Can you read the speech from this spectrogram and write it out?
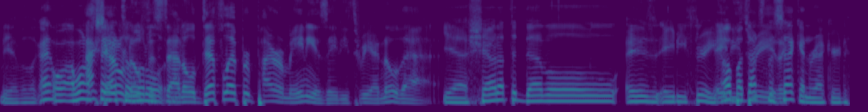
Yeah, but look, I, I want to say Actually, I it's don't a know little. if it's that old. Def Leppard Pyromania is eighty three. I know that. Yeah, Shout at the Devil is eighty three. Oh, but that's 83, the like- second record.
